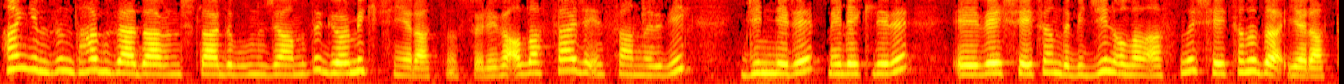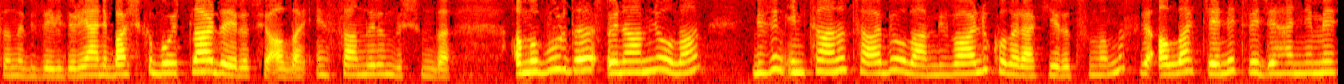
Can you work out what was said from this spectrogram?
hangimizin daha güzel davranışlarda bulunacağımızı görmek için yarattığını söylüyor. Ve Allah sadece insanları değil, cinleri, melekleri e, ve şeytanı da bir cin olan aslında şeytanı da yarattığını bize biliyor. Yani başka boyutlar da yaratıyor Allah insanların dışında. Ama burada önemli olan bizim imtihana tabi olan bir varlık olarak yaratılmamız ve Allah cennet ve cehennemi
